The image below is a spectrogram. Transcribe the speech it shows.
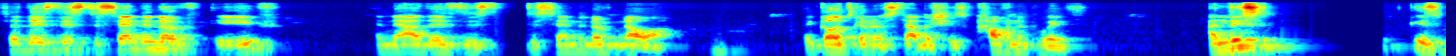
So there's this descendant of Eve, and now there's this descendant of Noah that God's going to establish his covenant with. And this is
